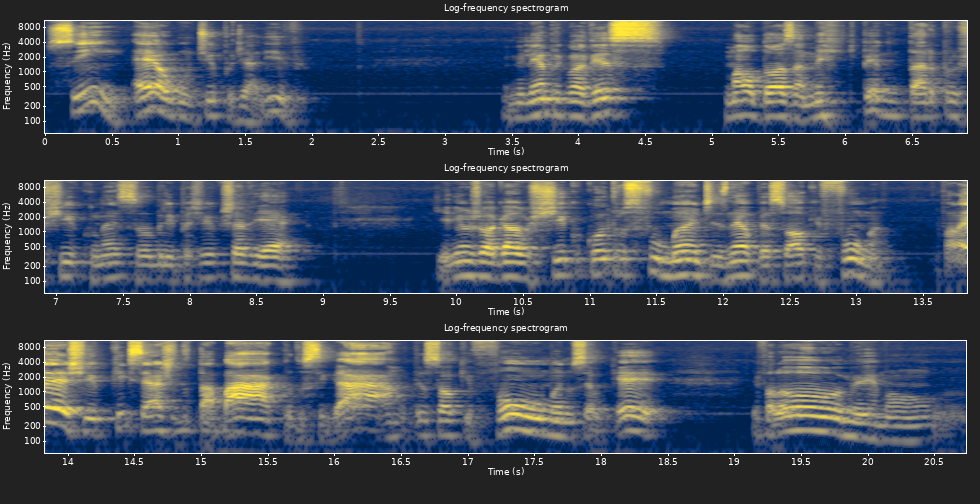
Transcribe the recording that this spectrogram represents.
Sim, é algum tipo de alívio. Eu me lembro que uma vez, maldosamente, perguntaram para o Chico, né, sobre para Chico Xavier Queriam jogar o Chico contra os fumantes, né? O pessoal que fuma. Fala, ei, Chico, o que você acha do tabaco, do cigarro, o pessoal que fuma, não sei o quê? Ele falou, oh, meu irmão,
